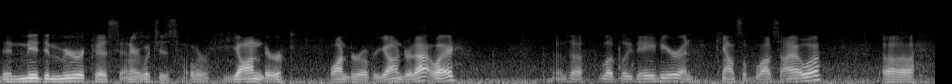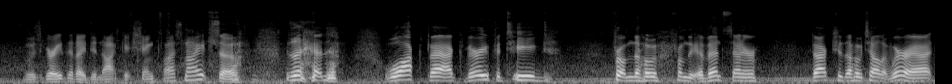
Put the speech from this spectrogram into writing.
the Mid America Center, which is over yonder. Wander over yonder that way. It's a lovely day here in Council Bluffs, Iowa. Uh, it was great that I did not get shanked last night, so I had to walk back very fatigued from the from the event center back to the hotel that we're at.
